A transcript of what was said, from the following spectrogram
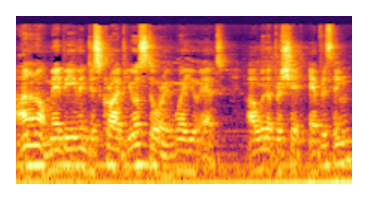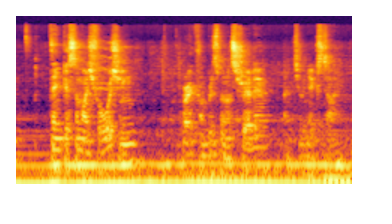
I don't know, maybe even describe your story, where you're at. I would appreciate everything. Thank you so much for watching. Greg from Brisbane, Australia. Until next time.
